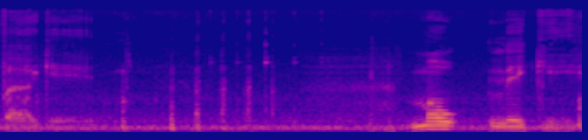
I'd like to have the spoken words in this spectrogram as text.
fuck it. Mo Licky.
